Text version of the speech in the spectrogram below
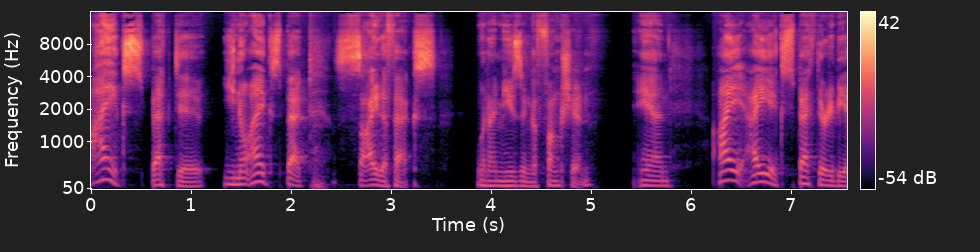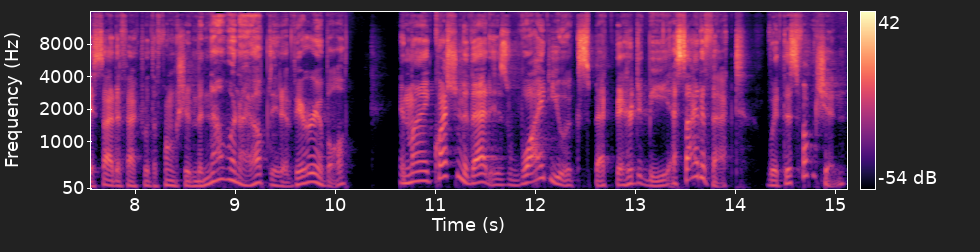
I expect it, you know, I expect side effects when I'm using a function. And I, I expect there to be a side effect with a function, but not when I update a variable. And my question to that is, why do you expect there to be a side effect with this function?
